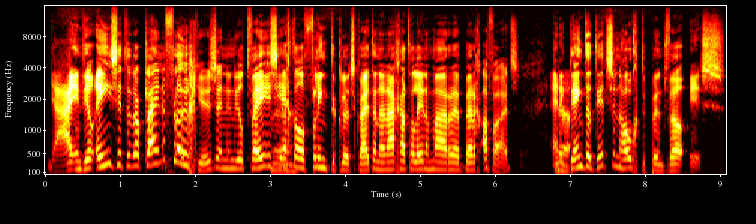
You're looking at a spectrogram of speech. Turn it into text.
Ja, in deel 1 zitten er kleine vleugjes. En in deel 2 is hij echt al flink de kluts kwijt. En daarna gaat het alleen nog maar eh, bergafwaarts. En Ja. ik denk dat dit zijn hoogtepunt wel is.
